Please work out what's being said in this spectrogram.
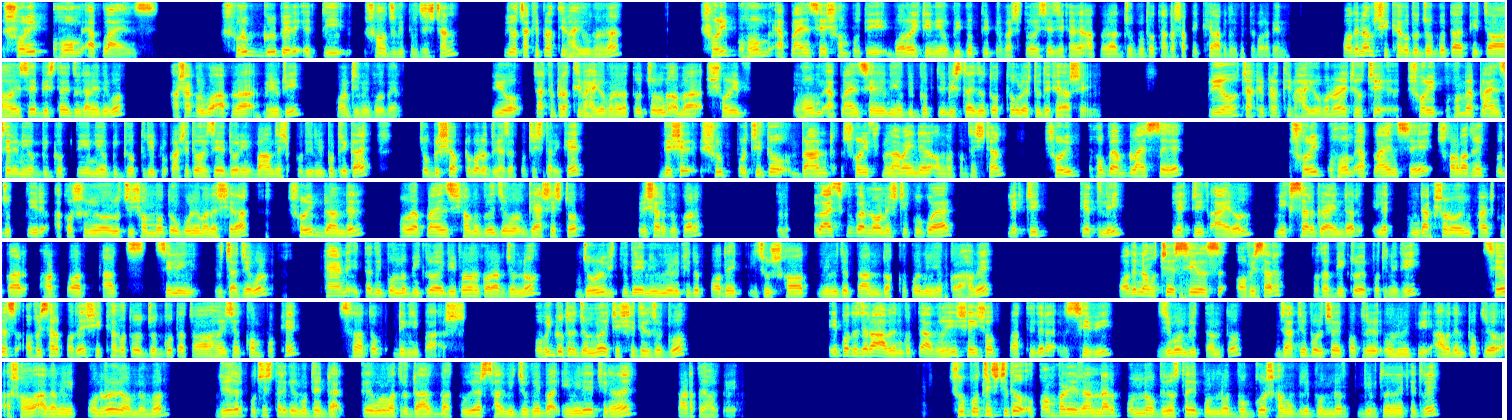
শরীফ home appliance. শরীফ গ্রুপের একটি সহযোগী প্রতিষ্ঠান। প্রিয় চাকরিপ্রার্থী ভাই বোনেরা, শরীফ হোম অ্যাপ্লায়েন্সে সম্প্রতি বড় একটি নিয়োগ বিজ্ঞপ্তি প্রকাশিত হয়েছে, যেখানে আপনারা যোগ্যতা থাকা সাপেক্ষে আবেদন করতে পারবেন। পদের নাম, শিক্ষাগত যোগ্যতা কি চাওয়া হয়েছে বিস্তারিত জানিয়ে দেব। আশা করব আপনারা ভিডিওটি কন্টিনিউ করবেন। প্রিয় চাকরিপ্রার্থী ভাই বোনেরা, তো চলুন আমরা শরীফ হোম অ্যাপ্লায়েন্সের নিয়োগ বিজ্ঞপ্তির বিস্তারিত তথ্যগুলো একটু দেখে আসি। প্রিয় চাকরিপ্রার্থী ভাই ও বোনেরা, এটি হচ্ছে শরীফ হোম অ্যাপ্লায়েন্সের নিয়োগ বিজ্ঞপ্তি। নিয়োগ বিজ্ঞপ্তিটি প্রকাশিত হয়েছে দৈনিক বাংলাদেশ প্রতিদিন পত্রিকায়, চব্বিশে অক্টোবর দুই হাজার পঁচিশ তারিখে। দেশের সুপরিচিত ব্র্যান্ড শরীফ মেলামাইনের অঙ্গ প্রতিষ্ঠান। শরীফ হোম অ্যাপ্লায়েন্সে, শরীফ হোম অ্যাপ্লায়েন্সে সর্বাধুনিক প্রযুক্তির আকর্ষণীয়, রুচিসম্মত ও গুণমানের সেরা শরীফ ব্র্যান্ডের হোম অ্যাপ্লায়েন্স সামগ্রী যেমন gas stove, pressure cooker, rice cooker, non stick cooker, electric kettle electric iron mixer grinder induction ও infrared cooker hot pot flask ceiling rechargeable fan ইত্যাদি পণ্য বিক্রয় বিপণন করার জন্য জরুরি ভিত্তিতে নিম্নলিখিত পদে কিছু সৎ, নিবেদিত প্রাণ দক্ষ কর্মী নিয়োগ করা হবে। পদের নাম হচ্ছে সেলস অফিসার তথা বিক্রয় প্রতিনিধি। সেলস অফিসার পদে শিক্ষাগত যোগ্যতা চাওয়া হয়েছে কমপক্ষে স্নাতক ডিগ্রি পাস। অভিজ্ঞতার জন্য এটি শিথিলযোগ্য। এই পদে যারা আবেদন করতে আগ্রহী, সেই সব প্রার্থীদের সিভি জীবন বৃত্তান্ত, জাতীয় পরিচয়পত্রের অনুলিপি, আবেদনপত্র সহ আগামী পনেরোই নভেম্বর দুই হাজার পঁচিশ তারিখের মধ্যে কেবলমাত্র ডাক বা কুরিয়ার সার্ভিস যোগে বা ইমেলের ঠিকানায় পাঠাতে হবে। সুপ্রতিষ্ঠিত কোম্পানির রান্নার পণ্য, গৃহস্থালী পণ্য, ভোগ্য সামগ্রী পণ্য বিতরণের ক্ষেত্রে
